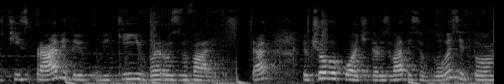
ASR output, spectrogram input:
в тій справі, в якій ви розвиваєтесь, так? Якщо ви хочете розвиватися в блозі, то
